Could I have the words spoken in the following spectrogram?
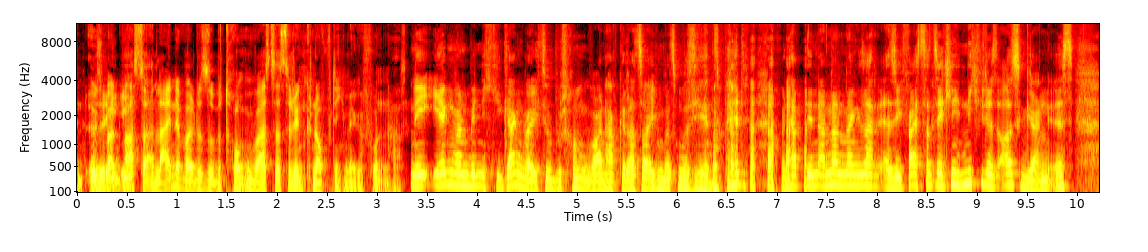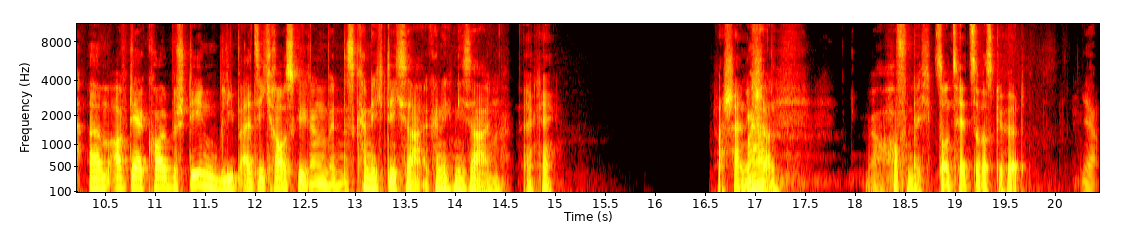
Und irgendwann also, warst ich, du alleine, weil du so betrunken warst, dass du den Knopf nicht mehr gefunden hast. Nee, irgendwann bin ich gegangen, weil ich so betrunken war und habe gedacht, so, ich, jetzt muss ich ins Bett. und habe den anderen dann gesagt, also ich weiß tatsächlich nicht, wie das ausgegangen ist, ähm, ob der Call bestehen blieb, als ich rausgegangen bin. Das kann ich, nicht, kann ich nicht sagen. Okay. Wahrscheinlich ja. schon. Ja, hoffentlich. Sonst hättest du was gehört. Ja.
